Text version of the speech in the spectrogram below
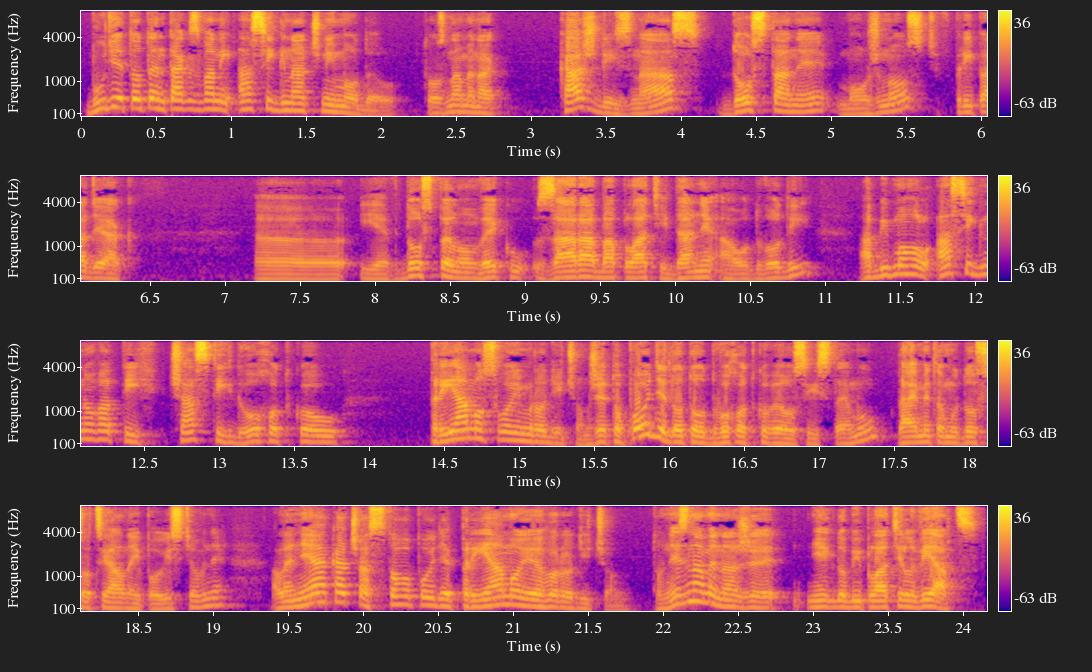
Bude to ten tzv. asignačný model. To znamená, každý z nás dostane možnosť, v prípade, ak je v dospelom veku, zarába, platí dane a odvody, aby mohol asignovať tých častých dôchodkov priamo svojim rodičom. Že to pôjde do toho dôchodkového systému, dajme tomu do sociálnej poisťovne, ale nejaká časť z toho pôjde priamo jeho rodičom. To neznamená, že niekto by platil viac.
